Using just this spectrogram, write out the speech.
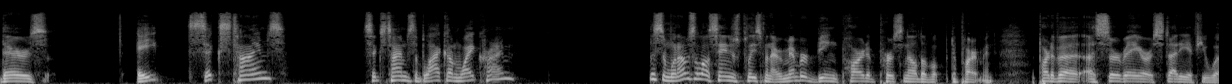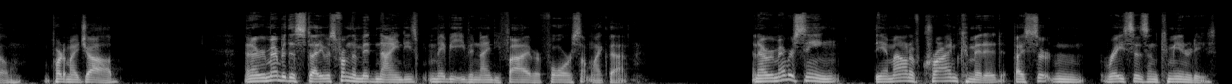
there's eight, six times, six times the black on white crime. Listen, when I was a Los Angeles policeman, I remember being part of personnel de- department, part of a, a survey or a study, if you will, part of my job. And I remember this study it was from the mid 90s, maybe even 95 or 4 or something like that. And I remember seeing the amount of crime committed by certain races and communities.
